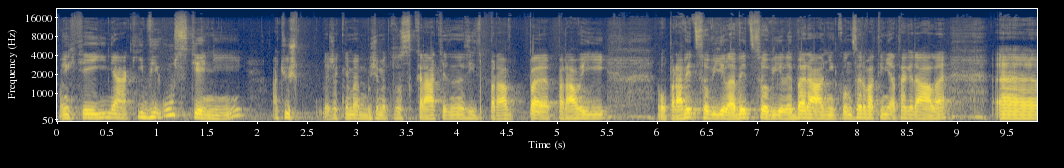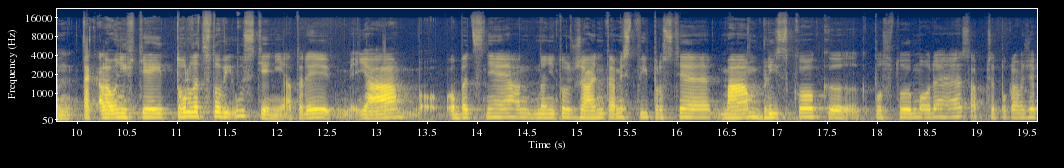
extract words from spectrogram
Oni chtějí nějaký vyústění, ať už, řekněme, můžeme to zkrátit, říct prav, pravý, nebo pravicový, levicový, liberální, konzervativní a tak dále, eh, tak ale oni chtějí tohleto vyústění. A tady já obecně, a není to žádný tajemství, prostě mám blízko k, k postojům ODS a předpokládám, že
